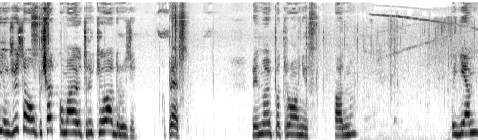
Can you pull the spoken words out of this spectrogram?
я вже з самого початку маю три кіла, друзі. Капець. Блін, ноль патронів. Ладно. Поїм.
